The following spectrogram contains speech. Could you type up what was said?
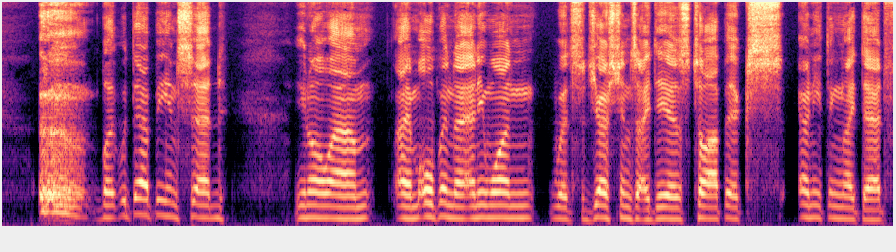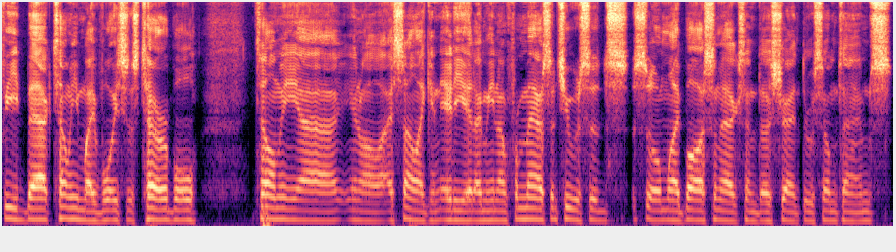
but with that being said, you know, um, I'm open to anyone with suggestions, ideas, topics, anything like that, feedback. Tell me my voice is terrible. Tell me, uh, you know, I sound like an idiot. I mean, I'm from Massachusetts, so my Boston accent does shine through sometimes.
